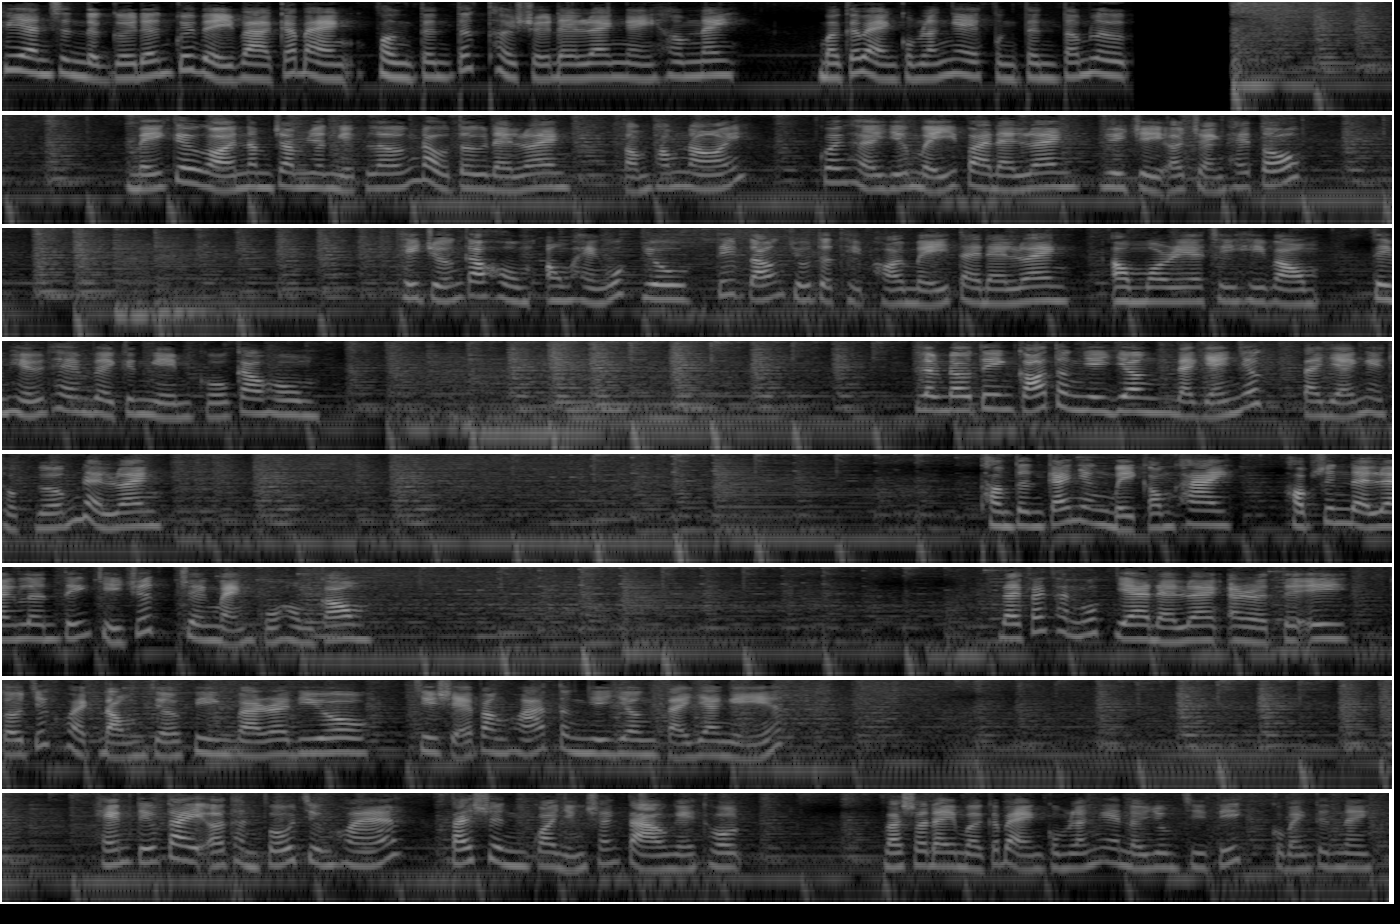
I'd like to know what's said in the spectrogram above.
Thúy Anh xin được gửi đến quý vị và các bạn phần tin tức thời sự Đài Loan ngày hôm nay. Mời các bạn cùng lắng nghe phần tin tóm lược. Mỹ kêu gọi 500 doanh nghiệp lớn đầu tư Đài Loan. Tổng thống nói, quan hệ giữa Mỹ và Đài Loan duy trì ở trạng thái tốt. Thị trưởng Cao Hùng, ông Hàn Quốc Du tiếp đón Chủ tịch Hiệp hội Mỹ tại Đài Loan. Ông Moriarty hy vọng tìm hiểu thêm về kinh nghiệm của Cao Hùng. Lần đầu tiên có tân di dân đạt giải nhất tại giải nghệ thuật gốm Đài Loan. Thông tin cá nhân bị công khai, học sinh Đài Loan lên tiếng chỉ trích trang mạng của Hồng Kông. Đài phát thanh quốc gia Đài Loan RTI tổ chức hoạt động chợ phiên và radio, chia sẻ văn hóa tân di dân tại Gia Nghĩa. Hẻm Tiểu Tây ở thành phố Chương Hóa tái sinh qua những sáng tạo nghệ thuật. Và sau đây mời các bạn cùng lắng nghe nội dung chi tiết của bản tin này.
